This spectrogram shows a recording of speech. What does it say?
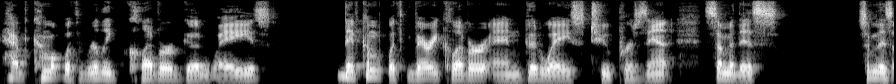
have come up with really clever, good ways. They've come up with very clever and good ways to present some of this some of this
